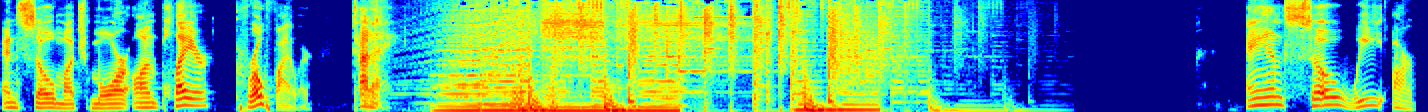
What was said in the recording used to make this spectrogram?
and so much more on Player Profiler today. And so we are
